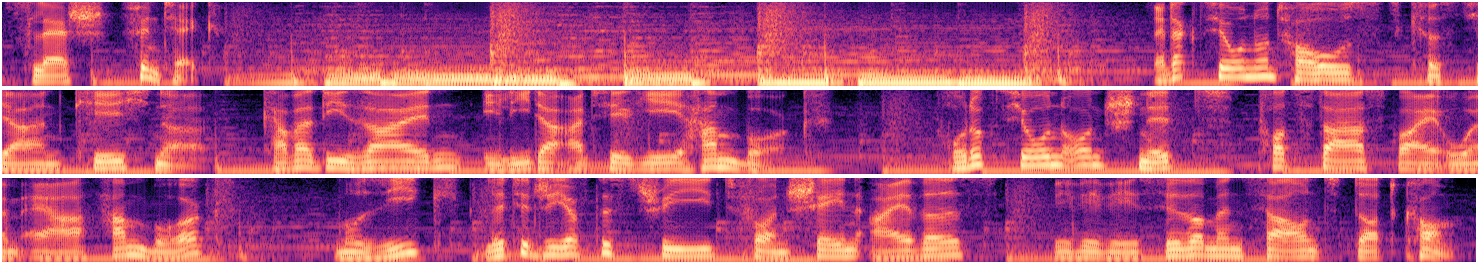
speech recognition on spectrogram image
slash fintech. Redaktion und Host Christian Kirchner. Coverdesign Elida Atelier Hamburg. Produktion und Schnitt Podstars bei OMR Hamburg. Musik Liturgy of the Street von Shane Ivers www.silvermansound.com.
